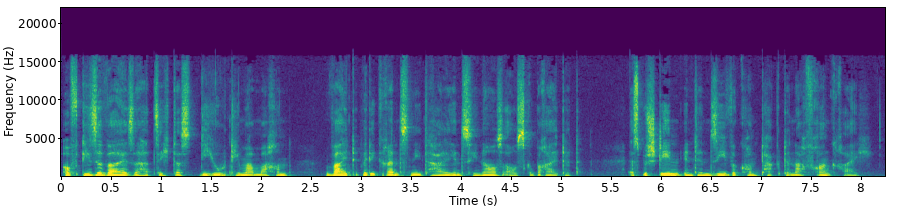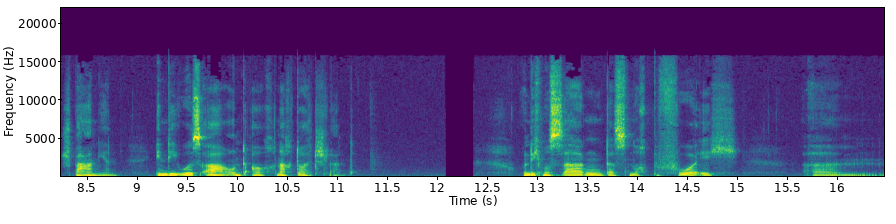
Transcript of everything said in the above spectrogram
Auf diese Weise hat sich das Diotima-Machen weit über die Grenzen Italiens hinaus ausgebreitet. Es bestehen intensive Kontakte nach Frankreich, Spanien, in die USA und auch nach Deutschland. Und ich muss sagen, dass noch bevor ich ähm,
